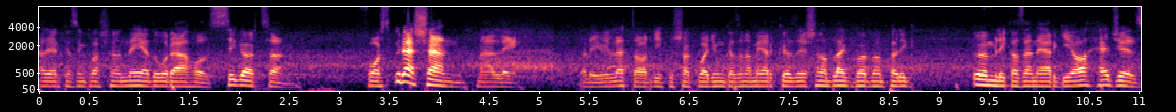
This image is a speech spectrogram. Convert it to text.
Elérkezünk lassan negyed órához. Sigurdsson. Force üresen mellé. Elég letargikusak vagyunk ezen a mérkőzésen, a Blackburnben pedig ömlik az energia. Hedges.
